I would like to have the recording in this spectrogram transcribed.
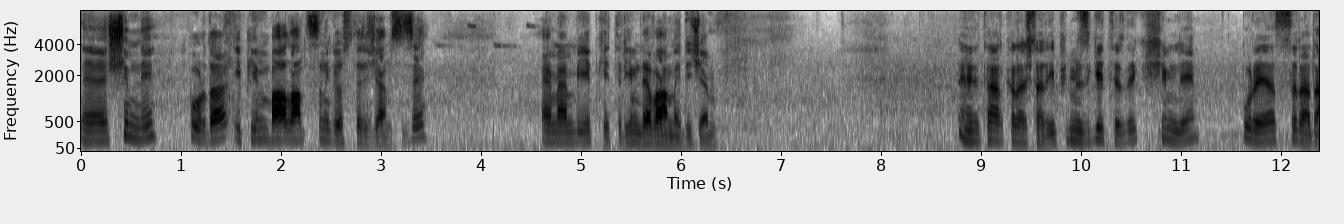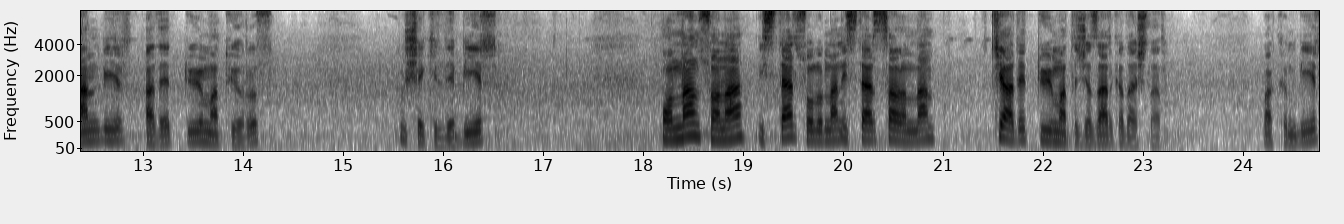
Ee, şimdi burada ipin bağlantısını göstereceğim size. Hemen bir ip getireyim devam edeceğim. Evet arkadaşlar ipimizi getirdik. Şimdi buraya sıradan bir adet düğüm atıyoruz. Bu şekilde bir. Ondan sonra ister solundan ister sağından iki adet düğüm atacağız arkadaşlar. Bakın bir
